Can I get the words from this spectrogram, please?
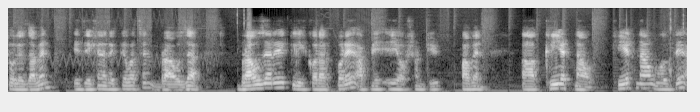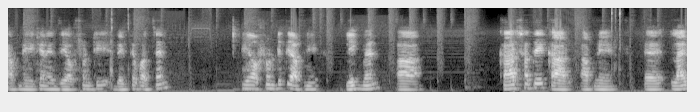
চলে যাবেন। এই যেখানে দেখতে পাচ্ছেন ব্রাউজার ব্রাউজারে ক্লিক করার পরে আপনি এই অপশনটি পাবেন। ক্রিয়েট নাও ক্রিয়েট নাও বলতে আপনি এখানে যে অপশনটি দেখতে পাচ্ছেন, এই অপশনটিতে আপনি লিখবেন কার সাথে কার আপনি লাইভ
